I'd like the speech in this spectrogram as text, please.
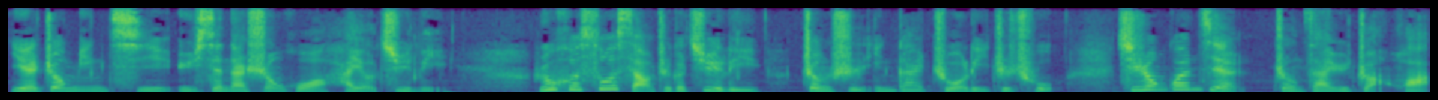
也证明其与现代生活还有距离。如何缩小这个距离？正是应该着力之处，其中关键正在于转化。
